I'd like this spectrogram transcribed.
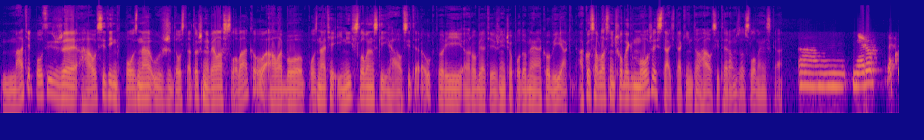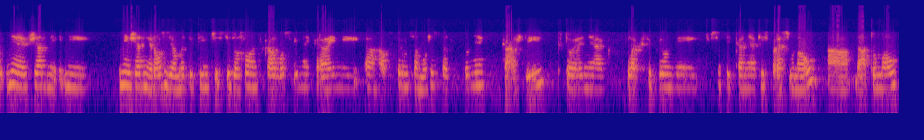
Máte pocit, že house sitting pozná už dostatočne veľa Slovákov, alebo poznáte iných slovenských housiterov, ktorí robia tiež niečo podobné ako vy? Ako sa vlastne človek môže stať takýmto housiterom zo Slovenska? Um, nerob, ako, nie, je žiadny iný, nie je žiadny rozdiel medzi tým, či ste zo Slovenska alebo z inej krajiny. Housiterom sa môže stať úplne každý, kto je nejak flexibilný, čo sa týka nejakých presunov a dátumov.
